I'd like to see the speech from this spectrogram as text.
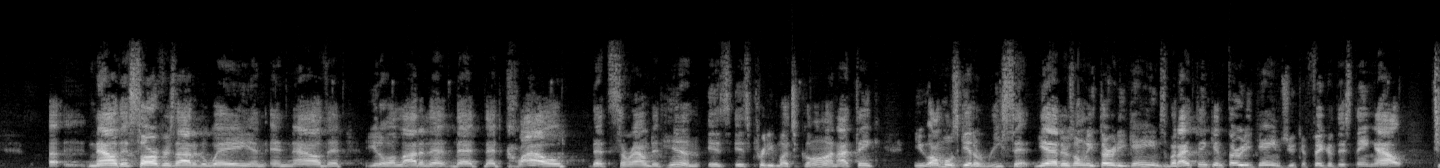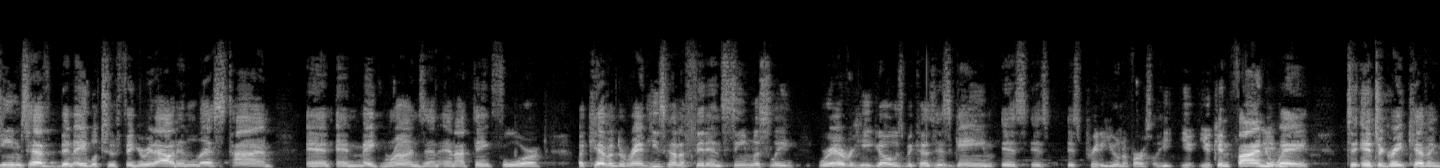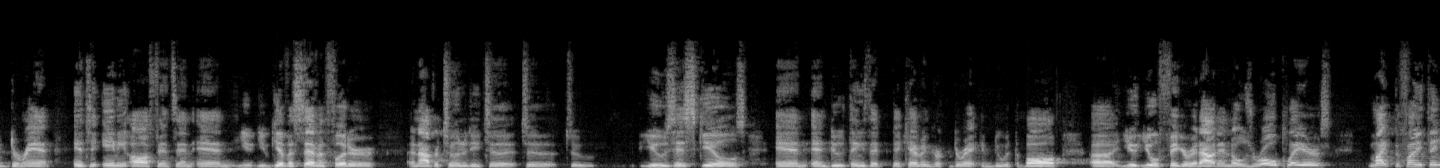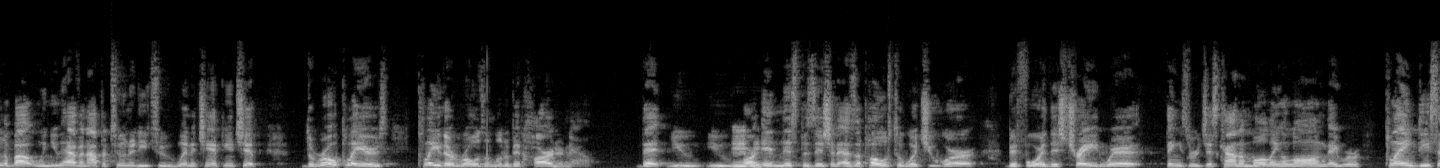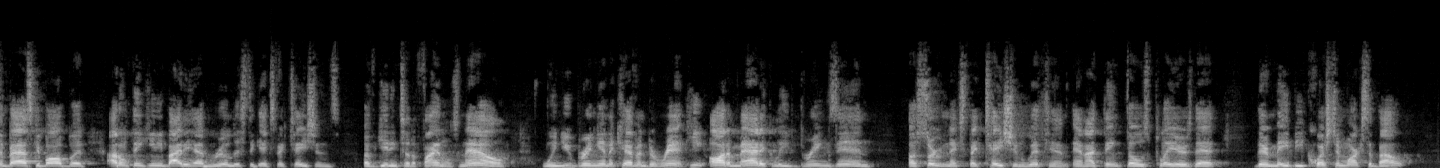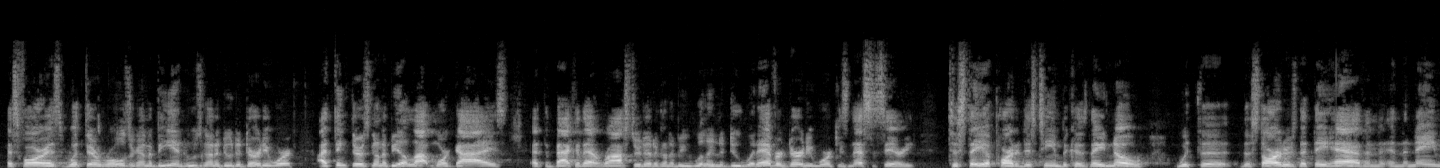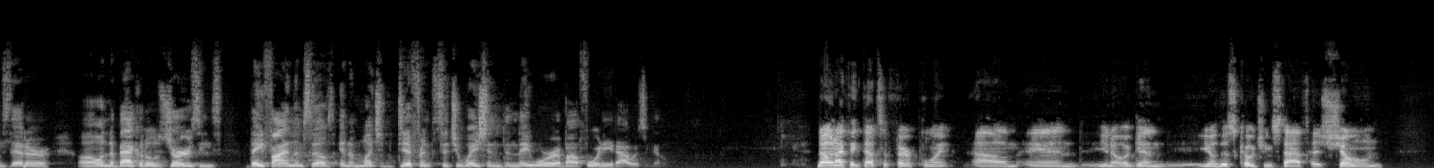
uh, now that Sarver's out of the way and and now that you know a lot of that that that cloud that surrounded him is is pretty much gone I think you almost get a reset. Yeah, there's only 30 games, but I think in 30 games you can figure this thing out. Teams have been able to figure it out in less time and and make runs and and I think for a Kevin Durant, he's going to fit in seamlessly wherever he goes because his game is is is pretty universal. He you, you can find mm-hmm. a way to integrate Kevin Durant into any offense and and you you give a 7-footer an opportunity to to to use his skills and and do things that, that Kevin Durant can do with the ball, uh, you you'll figure it out. And those role players, Mike. The funny thing about when you have an opportunity to win a championship, the role players play their roles a little bit harder now that you you mm-hmm. are in this position as opposed to what you were before this trade where things were just kind of mulling along they were playing decent basketball but i don't think anybody had realistic expectations of getting to the finals. Now when you bring in a kevin durant he automatically brings in a certain expectation with him. And i think those players that there may be question marks about as far as what their roles are going to be and who's going to do the dirty work, I think there's going to be a lot more guys at the back of that roster that are going to be willing to do whatever dirty work is necessary to stay a part of this team because they know with the the starters that they have and, and the names that are uh, on the back of those jerseys, they find themselves in a much different situation than they were about 48 hours ago. No, and I think that's a fair point. Um, and you know, again, you know, this coaching staff has shown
